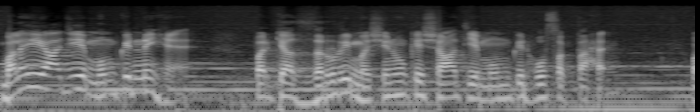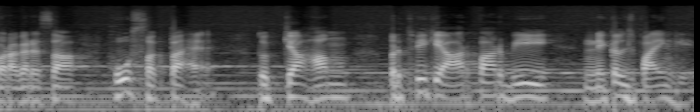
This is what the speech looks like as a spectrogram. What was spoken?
भले ही आज ये मुमकिन नहीं है, पर क्या ज़रूरी मशीनों के साथ ये मुमकिन हो सकता है? और अगर ऐसा हो सकता है तो क्या हम पृथ्वी के आर पार भी निकल पाएँगे।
